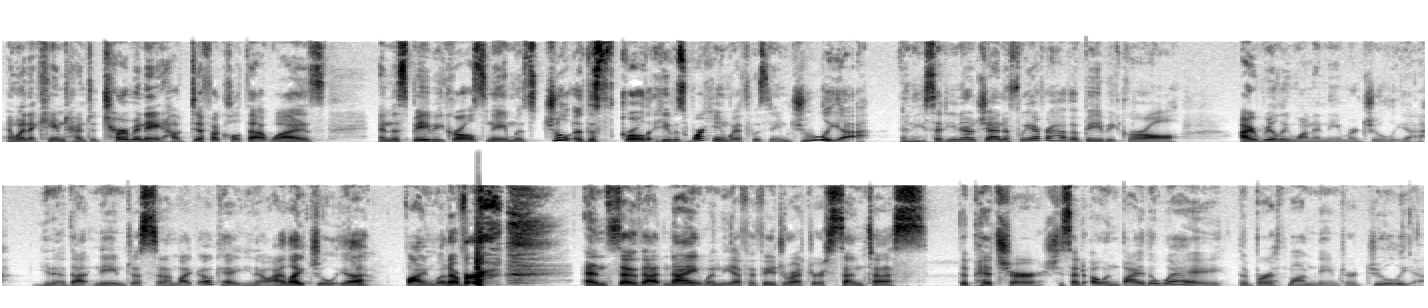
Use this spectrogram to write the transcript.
And when it came time to terminate, how difficult that was. And this baby girl's name was Julia. This girl that he was working with was named Julia. And he said, You know, Jen, if we ever have a baby girl, I really want to name her Julia. You know, that name just, and I'm like, Okay, you know, I like Julia. Fine, whatever. and so that night, when the FFA director sent us the picture, she said, Oh, and by the way, the birth mom named her Julia.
